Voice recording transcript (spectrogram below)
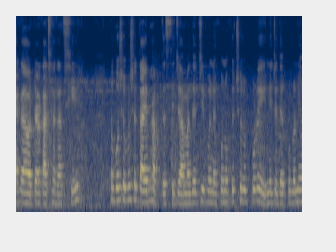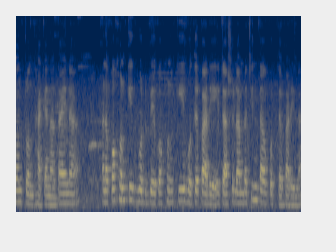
এগারোটার কাছাকাছি। তো বসে বসে তাই ভাবতেছি যে আমাদের জীবনে কোনো কিছুর উপরেই নিজেদের কোনো নিয়ন্ত্রণ থাকে না, তাই না? মানে কখন কি ঘটবে, কখন কি হতে পারে, এটা আসলে আমরা চিন্তাও করতে পারি না।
